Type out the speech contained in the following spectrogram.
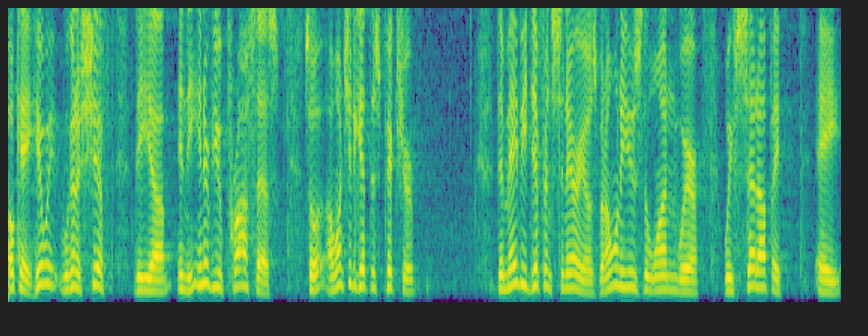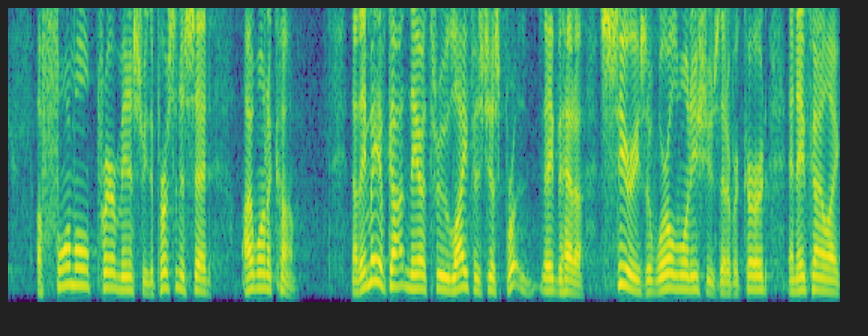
Okay, here we, we're going to shift the uh, in the interview process. So I want you to get this picture. There may be different scenarios, but I want to use the one where we've set up a, a, a formal prayer ministry. The person has said, I want to come. Now, they may have gotten there through life has just, they've had a series of World War issues that have occurred, and they've kind of like,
